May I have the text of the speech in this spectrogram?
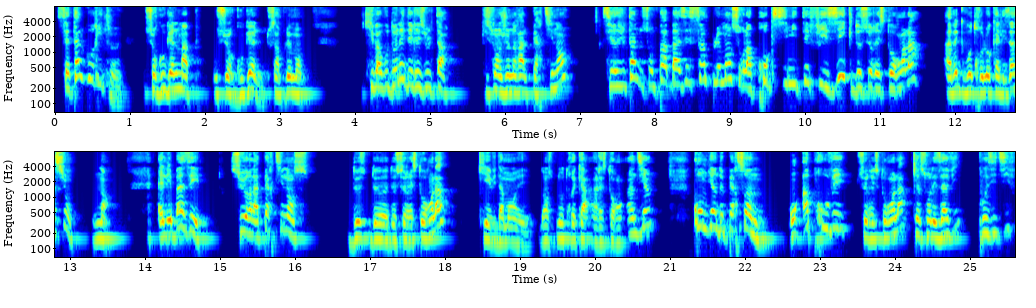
Cet algorithme sur Google Maps ou sur Google tout simplement, qui va vous donner des résultats qui sont en général pertinents, ces résultats ne sont pas basés simplement sur la proximité physique de ce restaurant-là avec votre localisation. Non. Elle est basée sur la pertinence de, de, de ce restaurant-là, évidemment est dans notre cas un restaurant indien. Combien de personnes ont approuvé ce restaurant-là? Quels sont les avis positifs,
